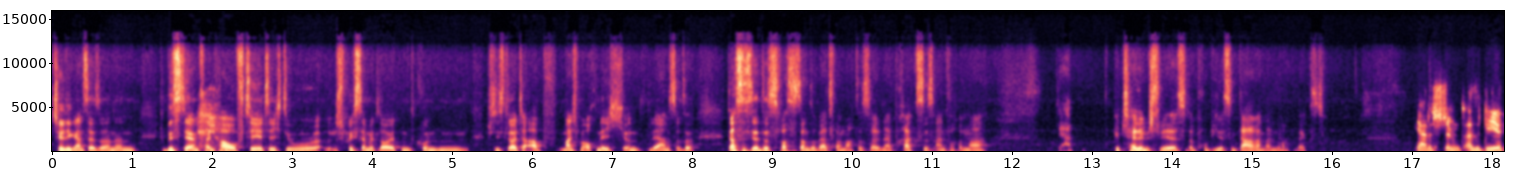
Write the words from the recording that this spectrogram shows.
chill die ganze Zeit, sondern du bist ja im Verkauf tätig, du sprichst ja mit Leuten, Kunden, schließt Leute ab, manchmal auch nicht und lernst. Also das ist ja das, was es dann so wertvoll macht, dass du halt in der Praxis einfach immer ja, gechallenged wirst oder probierst und daran dann auch wächst. Ja, das stimmt. Also die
